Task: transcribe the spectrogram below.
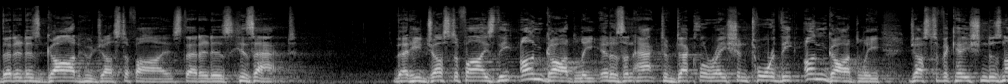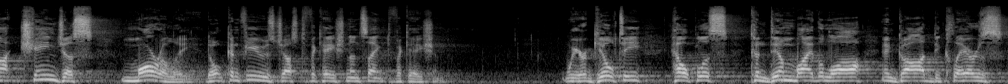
That it is God who justifies, that it is His act, that he justifies the ungodly. It is an act of declaration toward the ungodly. Justification does not change us morally. Don't confuse justification and sanctification. We are guilty, helpless, condemned by the law, and God declares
